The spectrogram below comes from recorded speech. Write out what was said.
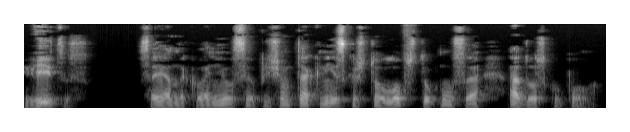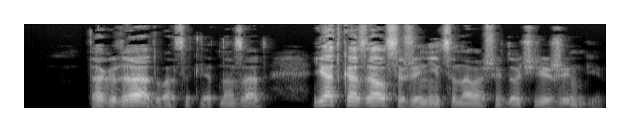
«Витус!» — Саян наклонился, причем так низко, что лоб стукнулся о доску пола. «Тогда, двадцать лет назад, я отказался жениться на вашей дочери Жинге,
